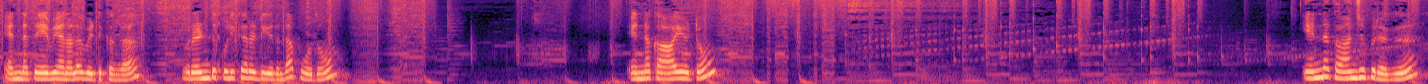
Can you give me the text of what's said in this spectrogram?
எண்ணெய் தேவையான அளவு விட்டுக்கோங்க. ஒரு ரெண்டு குளிக்கரண்டி இருந்தால் போதும். எண்ணெய் காயட்டும். எண்ணெய் காஞ்ச பிறகு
